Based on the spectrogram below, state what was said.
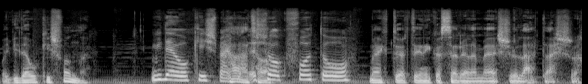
vagy videók is vannak, Videók is, meg Hát, ha. sok fotó. megtörténik a szerelem első látásra.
